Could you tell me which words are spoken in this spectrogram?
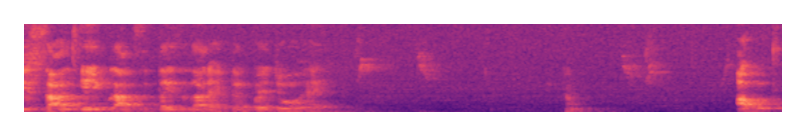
इस साल एक लाख सत्ताईस हज़ार हेक्टेयर पे जो है। हाँ। अब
